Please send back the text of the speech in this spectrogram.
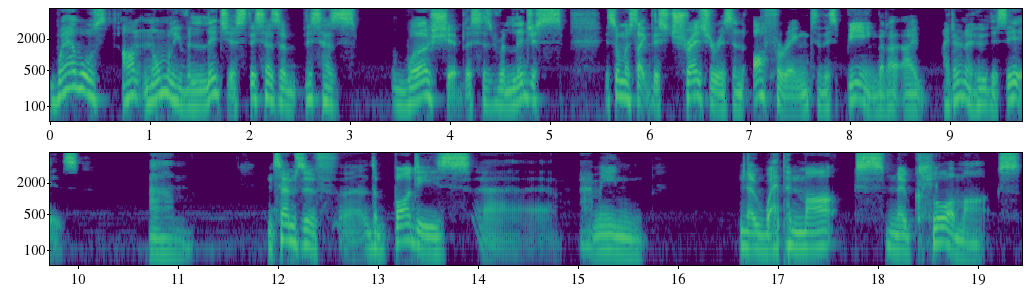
Werewolves aren't normally religious. This has a. This has worship. This is religious. It's almost like this treasure is an offering to this being, but I, I, I don't know who this is. Um, in terms of uh, the bodies, uh, I mean, no weapon marks, no claw marks.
